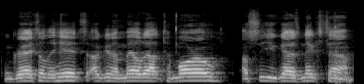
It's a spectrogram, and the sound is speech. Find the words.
Congrats on the hits. I'll get them mailed out tomorrow. I'll see you guys next time.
